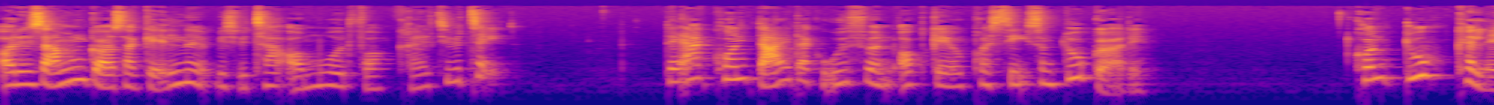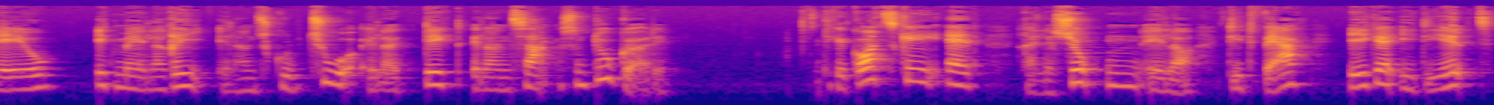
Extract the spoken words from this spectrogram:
Og det samme gør sig gældende, hvis vi tager området for kreativitet. Det er kun dig, der kan udføre en opgave præcis som du gør det. Kun du kan lave et maleri, eller en skulptur, eller et digt, eller en sang, som du gør det. Det kan godt ske, at relationen eller dit værk ikke er ideelt,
